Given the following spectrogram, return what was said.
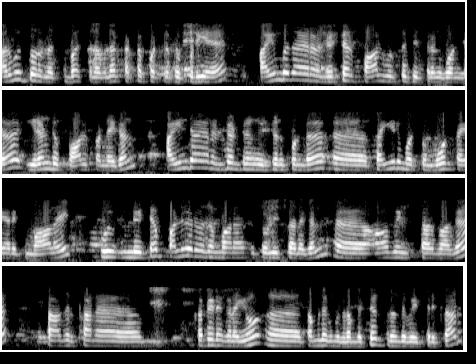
அறுபத்தோரு லட்சம் ரூபாய் செலவுல கட்டப்பட்டிருக்கக்கூடிய ஐம்பதாயிரம் லிட்டர் பால் உற்பத்தி திறன் கொண்ட இரண்டு பால் பண்ணைகள் ஐந்தாயிரம் லிட்டர் லிட்டர் கொண்ட தயிர் மற்றும் மோர் தயாரிக்கும் ஆலை உ- உள்ளிட்ட பல்வேறு விதமான தொழிற்சாலைகள் ஆவின் சார்பாக அதற்கான கட்டிடங்களையும் தமிழக முதலமைச்சர் திறந்து வைத்திருக்கார்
